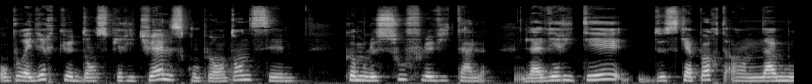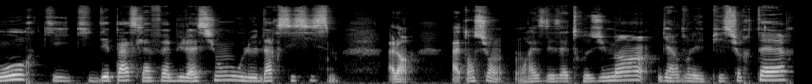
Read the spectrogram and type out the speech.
on pourrait dire que dans spirituel, ce qu'on peut entendre, c'est comme le souffle vital, la vérité de ce qu'apporte un amour qui, qui dépasse la fabulation ou le narcissisme. Alors, attention, on reste des êtres humains, gardons les pieds sur terre,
